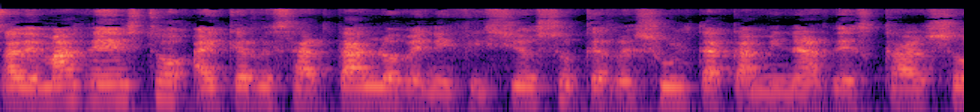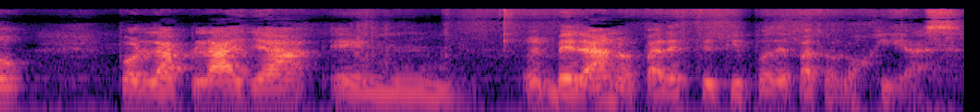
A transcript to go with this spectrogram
Además de esto hay que resaltar lo beneficioso que resulta caminar descalzo por la playa en, en verano para este tipo de patologías.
